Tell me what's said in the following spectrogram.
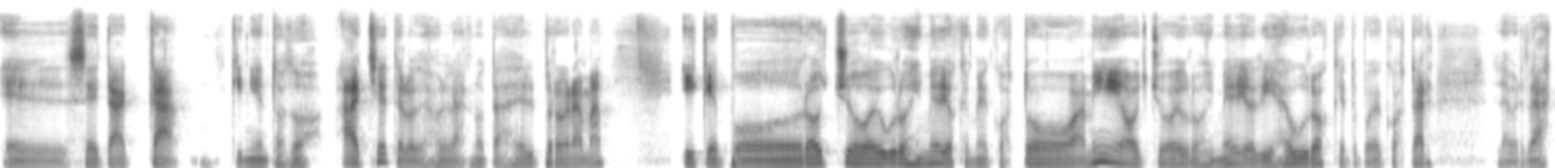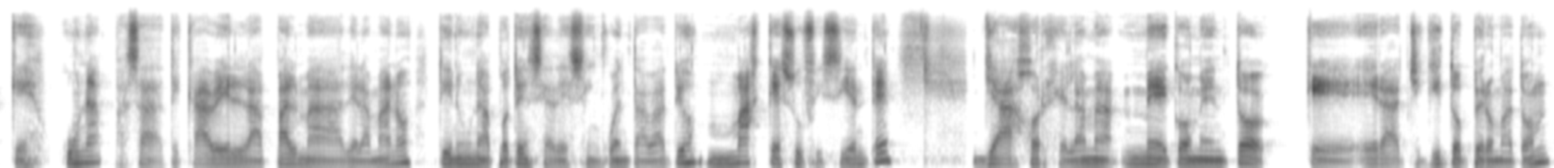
el ZK502H, te lo dejo en las notas del programa, y que por 8 euros y medio que me costó a mí, 8 euros y medio, 10 euros que te puede costar, la verdad es que es una pasada, te cabe en la palma de la mano, tiene una potencia de 50 vatios, más que suficiente. Ya Jorge Lama me comentó que era chiquito pero matón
